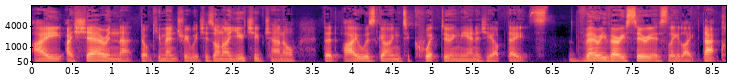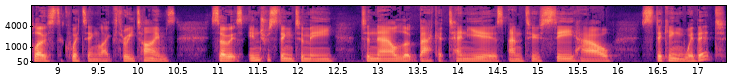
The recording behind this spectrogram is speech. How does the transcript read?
I, I share in that documentary, which is on our YouTube channel, that I was going to quit doing the energy updates very, very seriously, like that close to quitting, like three times. So it's interesting to me to now look back at 10 years and to see how sticking with it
